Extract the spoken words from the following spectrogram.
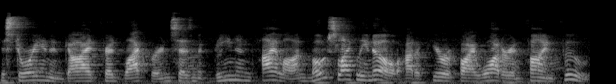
Historian and guide Fred Blackburn says McVean and Pilon most likely know how to purify water and find food.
